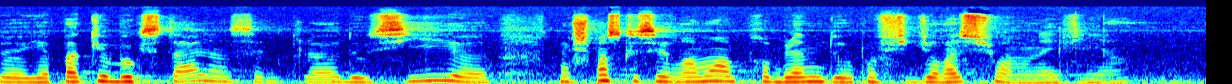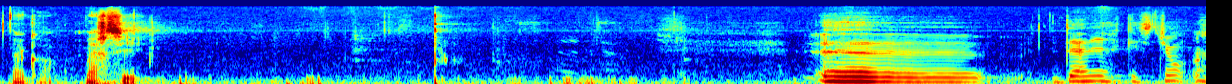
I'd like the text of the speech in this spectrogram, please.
Il n'y a pas que Boxtal, hein, SendCloud aussi. Euh, donc je pense que c'est vraiment un problème de configuration, à mon avis. Hein. D'accord, merci. Euh, dernière question.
